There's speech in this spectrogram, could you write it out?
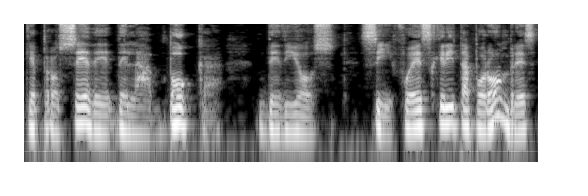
que procede de la boca de Dios. Sí, fue escrita por hombres,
